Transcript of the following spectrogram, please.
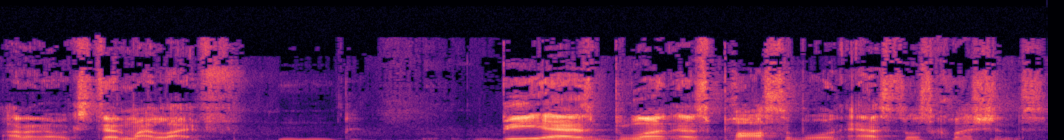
I don't know, extend my life. Mm-hmm. Be as blunt as possible and ask those questions.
